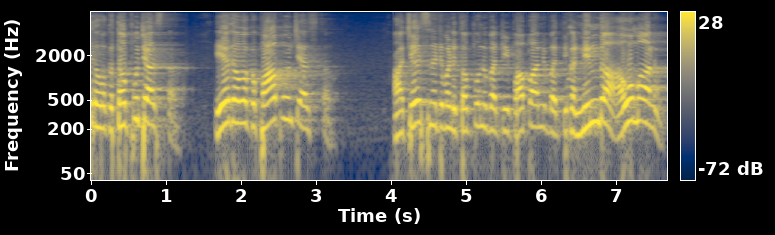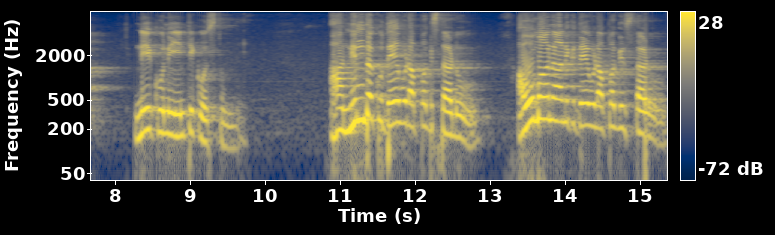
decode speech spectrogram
ఏదో ఒక తప్పు చేస్తావు. ఏదో ఒక పాపం చేస్తావు. ఆ చేసినటువంటి తప్పును బట్టి పాపాన్ని బట్టి ఒక నింద అవమానం నీకు నీ ఇంటికి వస్తుంది. ఆ నిందకు దేవుడు అప్పగిస్తాడు. అవమానానికి దేవుడు అప్పగిస్తాడు.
